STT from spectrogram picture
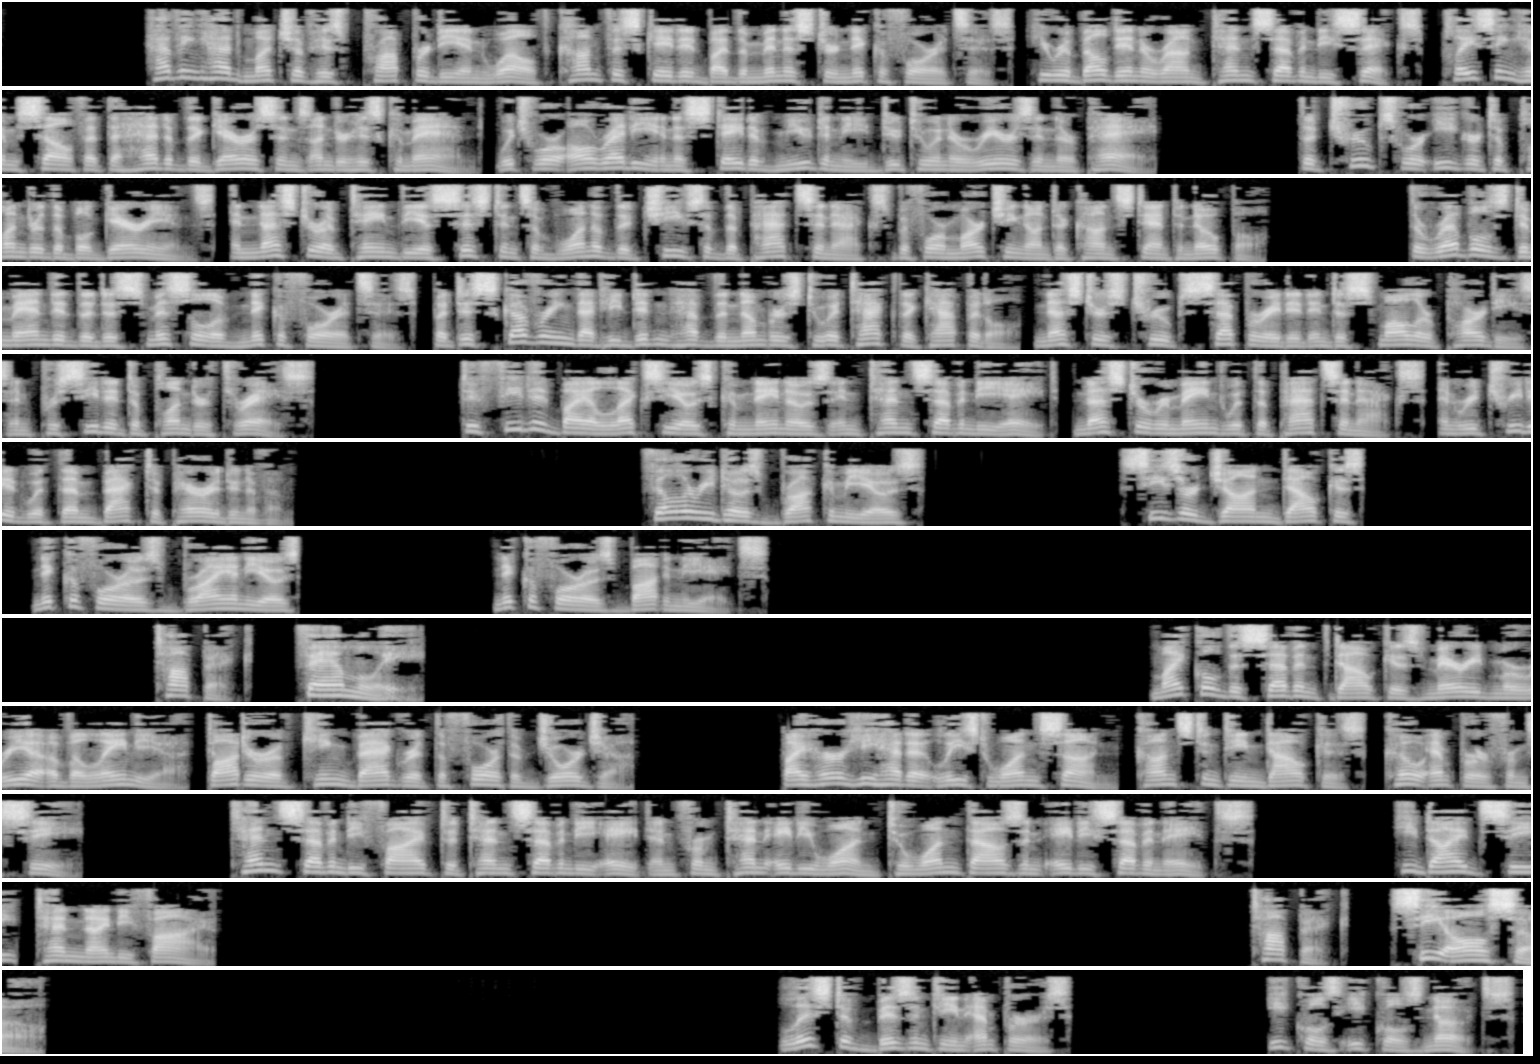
Having had much of his property and wealth confiscated by the minister Nikephoritzes, he rebelled in around 1076, placing himself at the head of the garrisons under his command, which were already in a state of mutiny due to an arrears in their pay. The troops were eager to plunder the Bulgarians, and Nestor obtained the assistance of one of the chiefs of the Patzinaks before marching on to Constantinople. The rebels demanded the dismissal of Nikephoritzes, but discovering that he didn't have the numbers to attack the capital, Nestor's troops separated into smaller parties and proceeded to plunder Thrace. Defeated by Alexios Komnenos in 1078, Nestor remained with the Patzinaks, and retreated with them back to Paradounavon. Philaretos Brachamios Caesar John Doukas Nikephoros Bryennios Nikephoros Botaniates Family Michael VII Doukas married Maria of Alania, daughter of King Bagrat IV of Georgia. By her he had at least one son, Constantine Doukas, co-emperor from c. 1075 to 1078 and from 1081 to 1087 eighths. He died c. 1095. Topic: See also. List of Byzantine emperors. Notes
